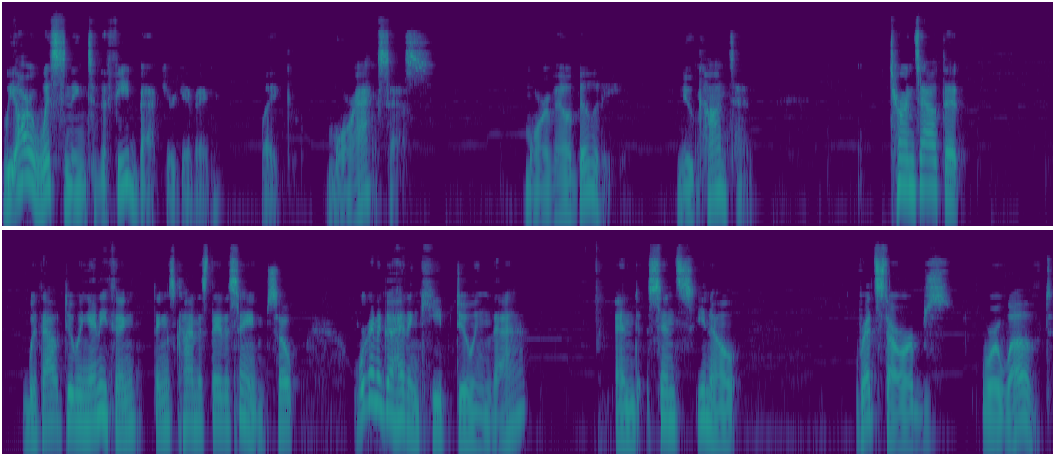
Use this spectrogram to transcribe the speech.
we are listening to the feedback you're giving, like more access, more availability, new content, turns out that without doing anything, things kind of stay the same. So we're going to go ahead and keep doing that. And since, you know, Red Star Orbs were loved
